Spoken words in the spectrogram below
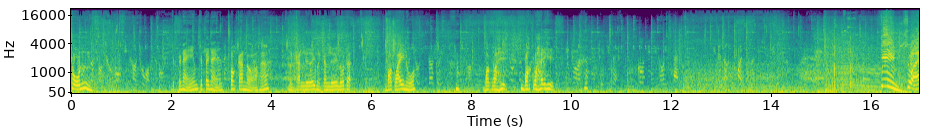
ชนจะไปไหนมึงจะไปไหนป้องกันหรอฮะเหมือนกันเลยเหมือนกันเลยรถอะบล็อกไว้หนู บล็อกไว้บล็อกไว้ 命中了特警追击队，攻击启动已暂停，你得等一会儿才能继续追击。 ยิงสวย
